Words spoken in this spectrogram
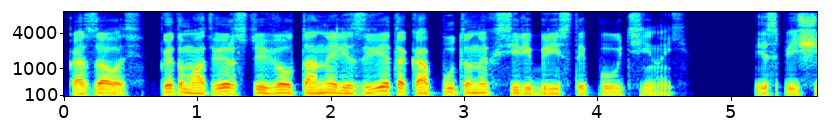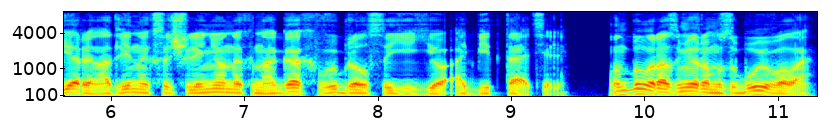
Казалось, к этому отверстию вел тоннель из веток, опутанных серебристой паутиной. Из пещеры на длинных сочлененных ногах выбрался ее обитатель. Он был размером с буйвола,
